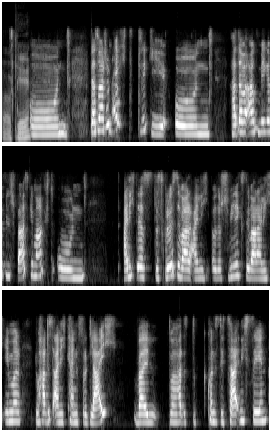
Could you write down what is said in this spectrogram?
Okay. Und das war schon echt tricky und hat aber auch mega viel Spaß gemacht und eigentlich das, das Größte war eigentlich, oder das Schwierigste war eigentlich immer, du hattest eigentlich keinen Vergleich, weil du hattest, du konntest die Zeit nicht sehen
